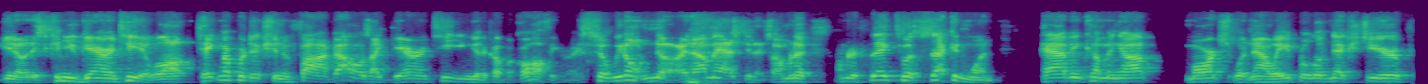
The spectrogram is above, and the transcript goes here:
you know, this, can you guarantee it? Well, I'll take my prediction of five dollars. I guarantee you can get a cup of coffee, right? So we don't know, and I'm asking that. So I'm gonna, I'm gonna take to a second one. Having coming up March, what now? April of next year.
